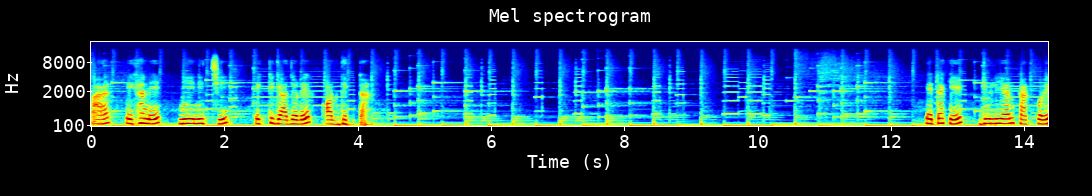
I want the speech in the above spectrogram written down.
আর এখানে নিয়ে নিচ্ছি একটি গাজরের অর্ধেকটা। এটাকে জুলিয়ান কাট করে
